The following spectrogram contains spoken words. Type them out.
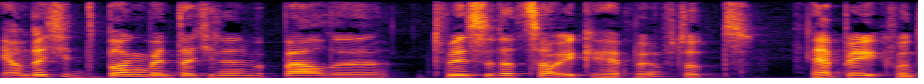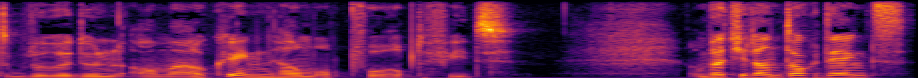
Ja, omdat je bang bent dat je een bepaalde... Tenminste, dat zou ik hebben. Of dat heb ik. Want ik bedoel, we doen allemaal ook geen helm op voor op de fiets. Omdat je dan toch denkt...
